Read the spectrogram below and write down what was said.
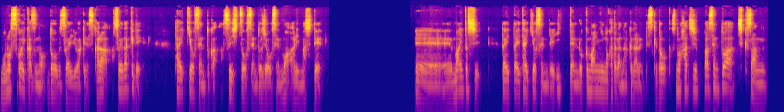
ものすごい数の動物がいるわけですから、それだけで大気汚染とか水質汚染、土壌汚染もありまして、えー毎年、だいたい大気汚染で1.6万人の方が亡くなるんですけど、その80%は畜産、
